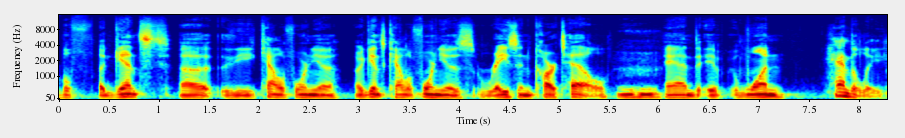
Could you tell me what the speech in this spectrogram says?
bef- against uh, the California against California's raisin cartel, Mm-hmm. and it won handily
